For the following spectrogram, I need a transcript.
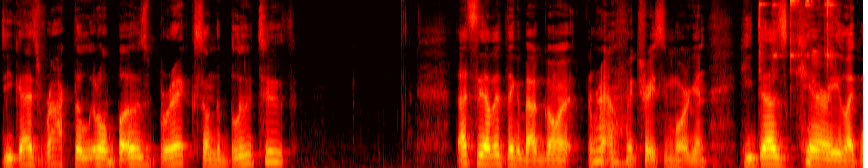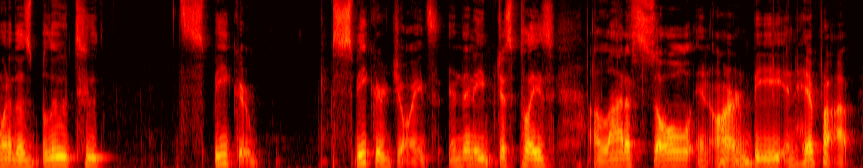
Do you guys rock the little Bose bricks on the Bluetooth? That's the other thing about going around with Tracy Morgan. He does carry like one of those Bluetooth speaker speaker joints, and then he just plays a lot of soul and R&B and hip hop,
